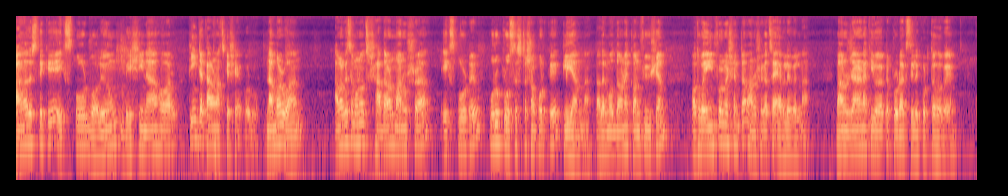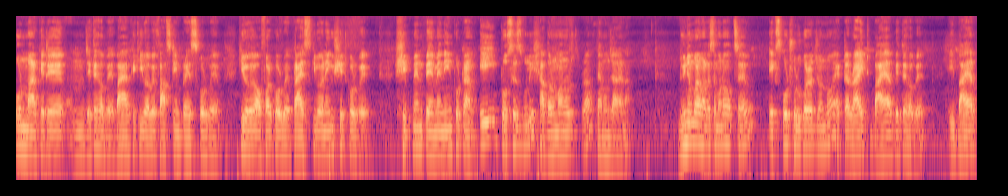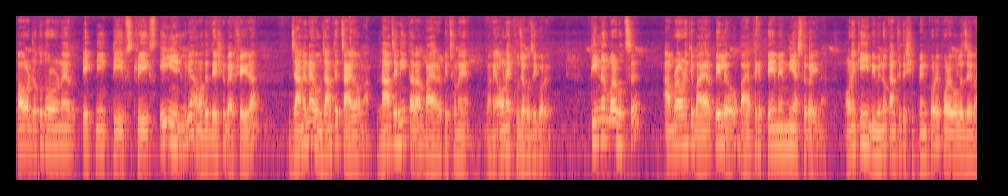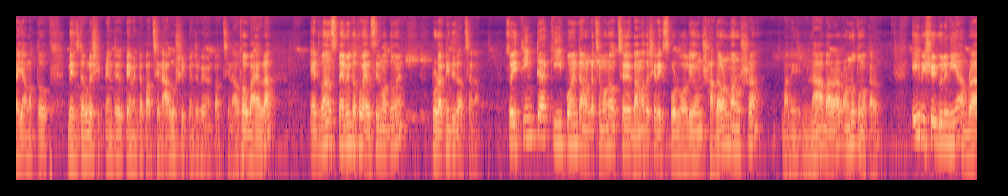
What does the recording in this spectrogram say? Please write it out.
বাংলাদেশ থেকে export volume বেশি না হওয়ার তিনটা কারণ আজকে শেয়ার করব। নাম্বার ওয়ান আমার কাছে মনে হচ্ছে সাধারণ মানুষরা এক্সপোর্টের পুরো প্রসেসটা সম্পর্কে ক্লিয়ার না। তাদের মধ্যে অনেক কনফিউশন অথবা এই ইনফরমেশনটা মানুষের কাছে অ্যাভেলেবেল না। মানুষ জানে না কীভাবে একটা প্রোডাক্ট সিলেক্ট করতে হবে, কোন মার্কেটে যেতে হবে বায়ারকে কীভাবে ফার্স্ট ইমপ্রেস করবে, কীভাবে অফার করবে প্রাইস কীভাবে নেগোশিয়েট করবে। শিপমেন্ট পেমেন্ট ইনপুট টার্ম এই প্রসেসগুলি সাধারণ মানুষরা তেমন জানে না। দুই নম্বর আমার কাছে মনে হচ্ছে এক্সপোর্ট শুরু করার জন্য একটা রাইট বায়ার পেতে হবে। এই বায়ার পাওয়ার যত ধরনের টেকনিক টিপস ট্রিক্স এই জিনিসগুলি আমাদের দেশের ব্যবসায়ীরা জানে না এবং জানতে চায়ও না। না জেনেই তারা বায়ারের পেছনে মানে অনেক খোঁজাখুঁজি করে। তিন নাম্বার হচ্ছে, আমরা অনেকে বায়ার পেলেও বায়ার থেকে পেমেন্ট নিয়ে আসতে পারি না। অনেকেই বিভিন্ন কান্ট্রিতে শিপমেন্ট করে, পরে বলে যে, ভাই, আমার তো ভেজিটেবলের শিপমেন্টের পেমেন্টটা পাচ্ছি না, আলুর শিপমেন্টের পেমেন্ট পাচ্ছি না। অথবা বায়াররা অ্যাডভান্স পেমেন্ট অথবা এলসির মাধ্যমে প্রোডাক্ট নিতে যাচ্ছে না। সো এই তিনটা কি পয়েন্ট আমার কাছে মনে হচ্ছে বাংলাদেশের এক্সপোর্ট ভলিউম সাধারণ মানুষরা মানে না বাড়ার অন্যতম কারণ। এই বিষয়গুলি নিয়ে আমরা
